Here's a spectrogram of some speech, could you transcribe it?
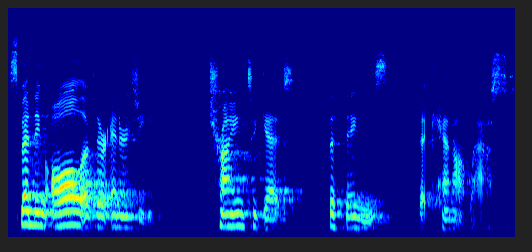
spending all of their energy trying to get the things that cannot last.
